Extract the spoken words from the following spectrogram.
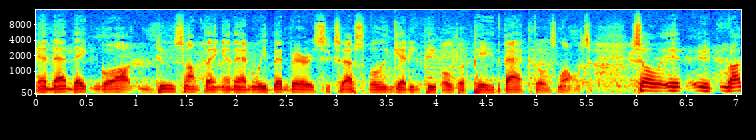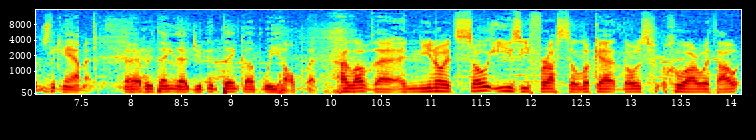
and then they can go out and do something. And then we've been very successful in getting people to pay back those loans. So it, it runs the gamut. Everything that you can think of, we help with. I love that. And, you know, it's so easy for us to look at those who are without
